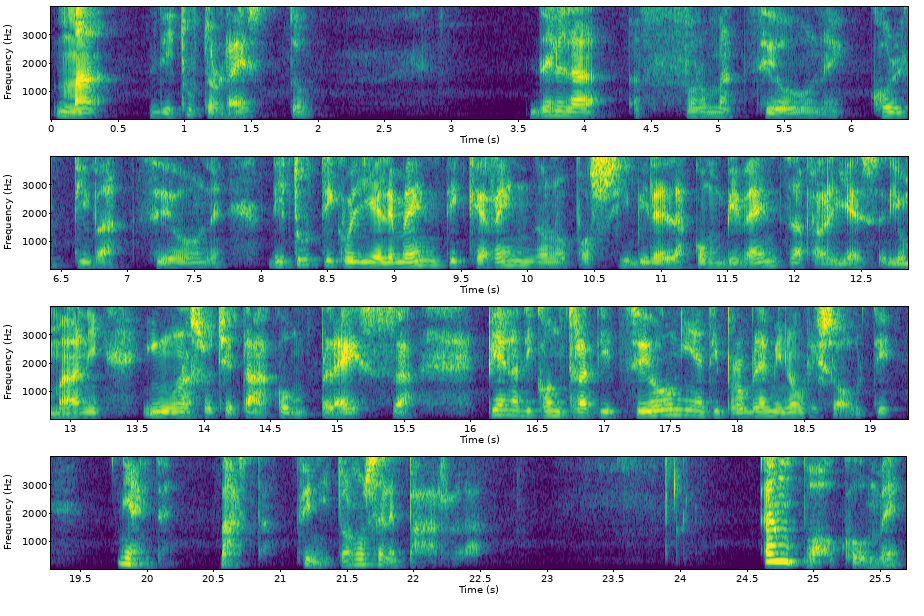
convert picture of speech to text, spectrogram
ma di tutto il resto della formazione, coltivazione di tutti quegli elementi che rendono possibile la convivenza fra gli esseri umani in una società complessa, piena di contraddizioni e di problemi non risolti. Niente, basta, finito, non se ne parla. È un po' come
